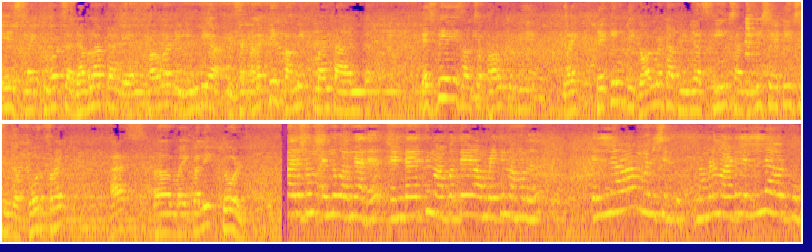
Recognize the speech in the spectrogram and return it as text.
is like towards a developed and empowered India. It's a collective commitment and SBI is also proud to be like taking the government of India schemes and initiatives in the forefront. As uh, my colleague told, ഭാരതം എന്ന് പറഞ്ഞാൽ രണ്ടായിരത്തി നാൽപ്പത്തി ഏഴ് ആകുമ്പോഴേക്കും നമ്മൾ എല്ലാ മനുഷ്യർക്കും നമ്മുടെ നാട്ടിൽ എല്ലാവർക്കും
